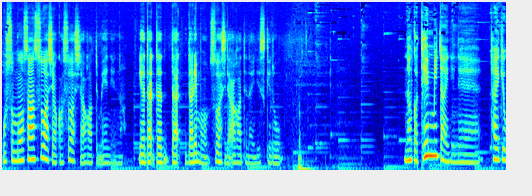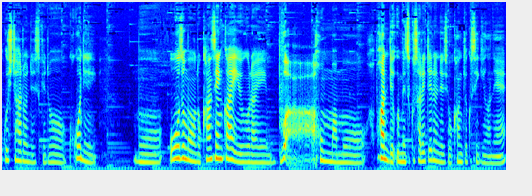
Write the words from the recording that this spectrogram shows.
お相撲さん素足やか素足で上がってもええねんな。いやだだだ誰も素足で上がってないですけど。なんか点みたいにね対局してはるんですけどここにもう大相撲の観戦会いうぐらいブワーほんまもうファンで埋め尽くされてるんですよ観客席がね。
